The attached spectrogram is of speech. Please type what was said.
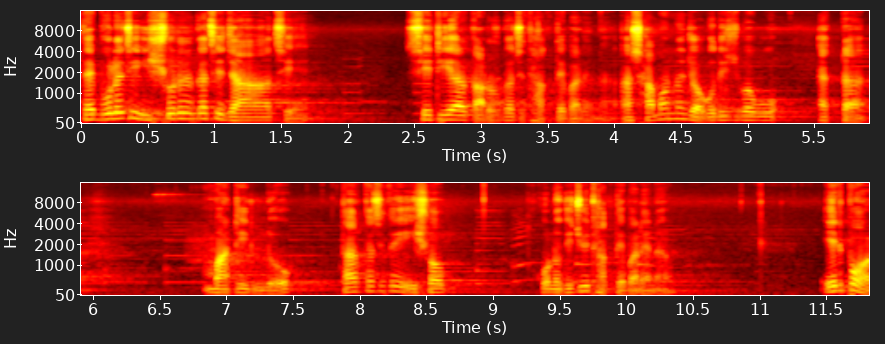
তাই বলেছে, ঈশ্বরের কাছে যা আছে সেটি আর কারোর কাছে থাকতে পারে না। আর সামান্য জগদীশবাবু একটা মাটির লোক তার কাছে তো এইসব কোনো কিছুই থাকতে পারে না। এরপর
